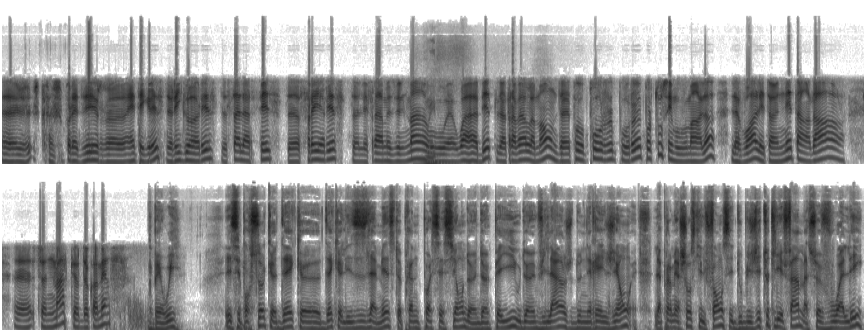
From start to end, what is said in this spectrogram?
euh, je, pourrais dire, euh, intégristes, rigoristes, salafistes, fréristes, les frères musulmans ou euh, wahhabites à travers le monde. Pour, pour, pour eux, pour tous ces mouvements-là, le voile est un étendard, c'est une marque de commerce. Ben oui. Et c'est pour ça que dès que dès que les islamistes prennent possession d'un pays ou d'un village ou d'une région, la première chose qu'ils font, c'est d'obliger toutes les femmes à se voiler.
